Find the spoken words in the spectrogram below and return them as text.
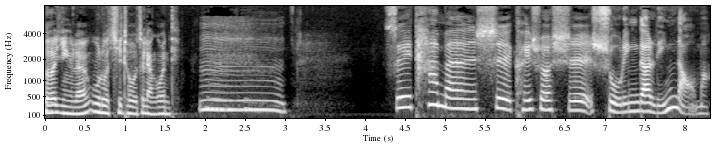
和引人误入歧途这两个问题。嗯，所以他们是可以说是属灵的领导嘛？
